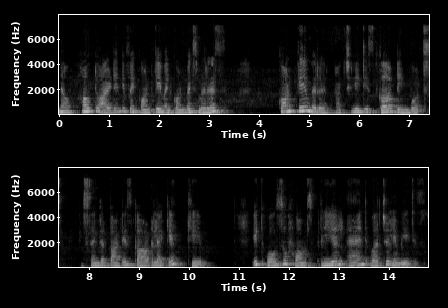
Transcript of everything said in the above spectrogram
Now, how to identify concave and convex mirrors? Concave mirror, actually it is curved inwards. Its center part is curved like a cave. It also forms real and virtual images.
